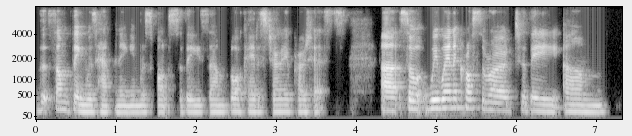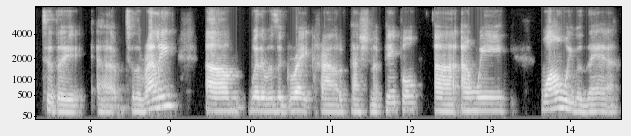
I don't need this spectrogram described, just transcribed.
that something was happening in response to these um, blockade Australia protests. Uh, so we went across the road to the um, to the uh, to the rally um, where there was a great crowd of passionate people, uh, and we while we were there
